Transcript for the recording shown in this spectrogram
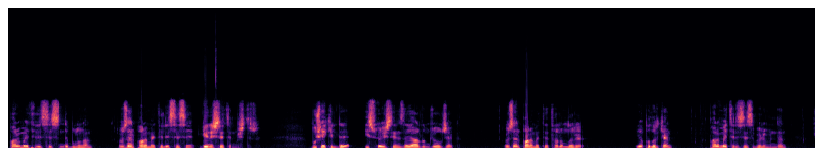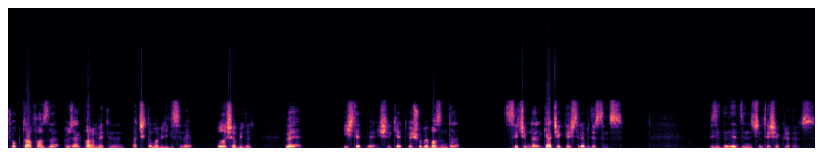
parametre listesinde bulunan özel parametre listesi genişletilmiştir. Bu şekilde iş süreçlerinizde yardımcı olacak özel parametre tanımları yapılırken parametre listesi bölümünden çok daha fazla özel parametrenin açıklama bilgisine ulaşabilir ve işletme, şirket ve şube bazında seçimler gerçekleştirebilirsiniz. Bizi dinlediğiniz için teşekkür ederiz.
